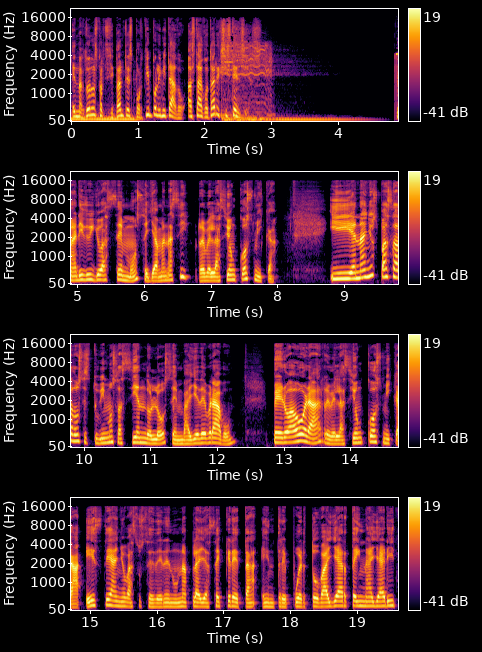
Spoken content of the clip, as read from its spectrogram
En McDonald's participantes por tiempo limitado hasta agotar existencias. Marido y yo hacemos se llaman así, revelación cósmica. Y en años pasados estuvimos haciéndolos en Valle de Bravo, pero ahora, Revelación Cósmica, este año va a suceder en una playa secreta entre Puerto Vallarta y Nayarit.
